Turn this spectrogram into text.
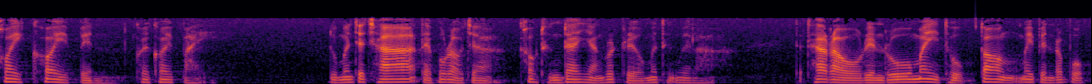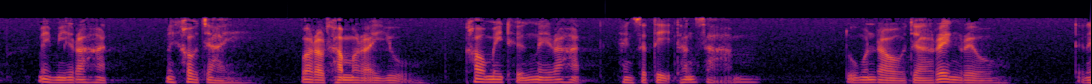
ค่อยๆเป็น ค่อยๆไป ดูมันจะช้าแต่พวกเราจะเข้าถึงได้อย่างรวดเร็วเมื่อถึงเวลา แต่ถ้าเราเรียนรู้ไม่ถูกต้องไม่เป็นระบบ ไม่มีรหัส ไม่เข้าใจ ว่าเราทำอะไรอยู่ เข้าไม่ถึงในรหัสแห่งสติทั้งสามดูมันเราจะเร่งเร็ว แต่ใน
